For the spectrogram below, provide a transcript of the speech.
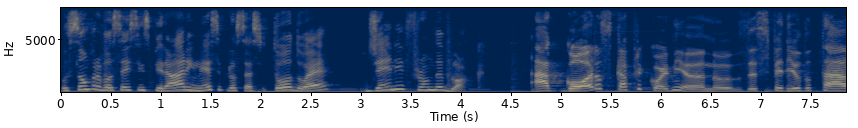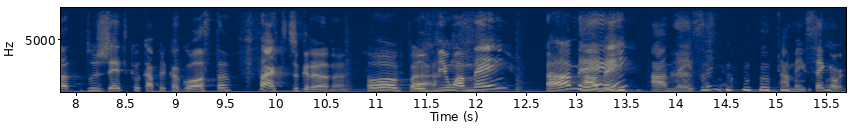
O som para vocês se inspirarem nesse processo todo é Jenny from the Block. Agora os capricornianos, esse período tá do jeito que o Caprica gosta, farto de grana. Opa! Ouviu um amém? Amém! Amém? Amém, Senhor. amém, Senhor.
